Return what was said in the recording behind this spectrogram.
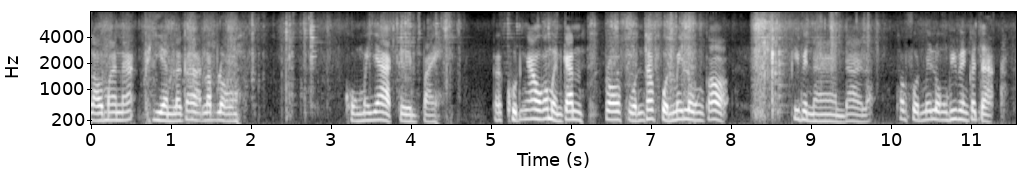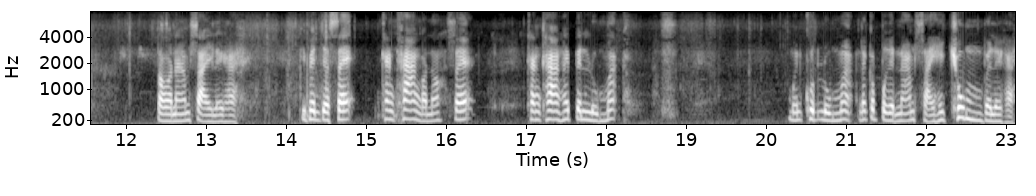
เรามานะเพียรแล้วก็รับรอง คงไม่ยากเกินไป ก็ขุดเง่าก็เหมือนกันรอฝนถ้าฝนไม่ลงก็พี่เป็นนานได้แล้วถ้าฝนไม่ลงพี่เพนก็จะต่อน้ำใส่เลยค่ะ พี่เพนจะแซะข้างๆก่อนเนาะแซะข้างๆให้เป็นหลุมอะเหมือนขุดหลุมอะแล้วก็เปิดน้ำใสให้ชุ่มไปเลยค่ะ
